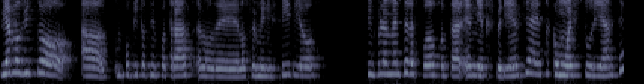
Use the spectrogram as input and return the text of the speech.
Habíamos visto uh, un poquito tiempo atrás lo de los feminicidios. Simplemente les puedo contar en mi experiencia esa como estudiante.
